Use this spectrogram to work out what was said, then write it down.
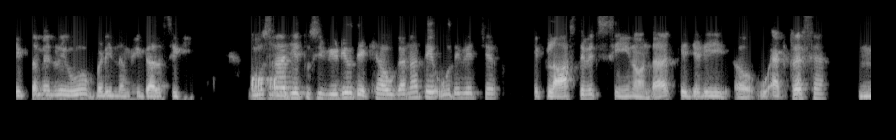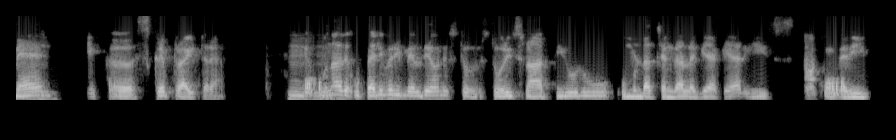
ਇੱਕ ਤਾਂ ਮੇਰੇ ਲਈ ਉਹ ਬੜੀ ਨਵੀਂ ਗੱਲ ਸੀਗੀ। ਦੂਸਰਾ ਜੇ ਤੁਸੀਂ ਵੀਡੀਓ ਦੇਖਿਆ ਹੋਊਗਾ ਨਾ ਤੇ ਉਹਦੇ ਵਿੱਚ ਇੱਕ ਕਲਾਸ ਦੇ ਵਿੱਚ ਸੀਨ ਆਉਂਦਾ ਕਿ ਜਿਹੜੀ ਉਹ ਐਕਟਰੈਸ ਹੈ ਮੈਂ ਇੱਕ ਸਕ੍ਰਿਪਟ ਰਾਈਟਰ ਹਾਂ। ਉਹਨਾਂ ਦੇ ਉਹ ਪਹਿਲੀ ਵਾਰੀ ਮਿਲਦੇ ਆ ਉਹਨੇ ਸਟੋਰੀ ਸੁਣਾਤੀ ਉਹਨੂੰ ਉਹ ਮੁੰਡਾ ਚੰਗਾ ਲੱਗਿਆ ਕਿ ਯਾਰ ਹੀ ਟਾਕਿੰਗ ਵੈਰੀ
